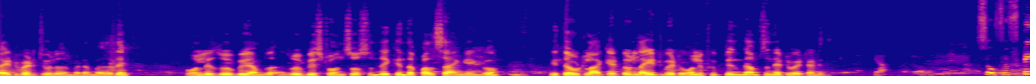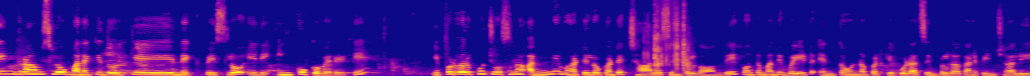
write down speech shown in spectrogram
లైట్ వెయిట్ జ్యువెలరీ మేడం అది ఓన్లీ రూబీ రూబీ స్టోన్స్ వస్తుంది కింద pearls hanging without locket light weight only fifteen grams net weight అండి ఇది. యా. సో ఫిఫ్టీన్ గ్రామ్స్లో మనకి దొరికే నెక్ పీస్లో ఇది ఇంకొక వెరైటీ. ఇప్పటి వరకు చూసిన అన్ని వాటిలో కంటే చాలా సింపుల్గా ఉంది. కొంతమంది వెయిట్ ఎంత ఉన్నప్పటికీ కూడా సింపుల్గా కనిపించాలి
